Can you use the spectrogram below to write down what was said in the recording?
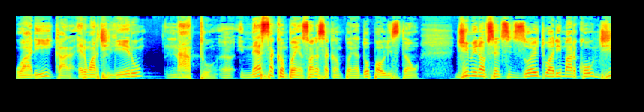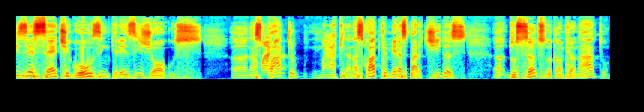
o Ari, cara, era um artilheiro nato. Uh, e nessa campanha, só nessa campanha do Paulistão de 1918, o Ari marcou 17 gols em 13 jogos. Uh, nas máquina. quatro máquina, nas quatro primeiras partidas uh, do Santos no campeonato,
